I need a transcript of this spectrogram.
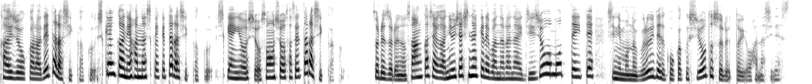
会場から出たら失格。試験官に話しかけたら失格。試験用紙を損傷させたら失格。それぞれの参加者が入社しなければならない事情を持っていて死に物狂いで合格しようとするというお話です。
